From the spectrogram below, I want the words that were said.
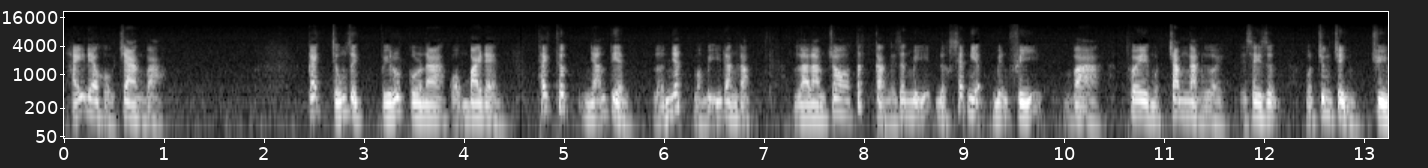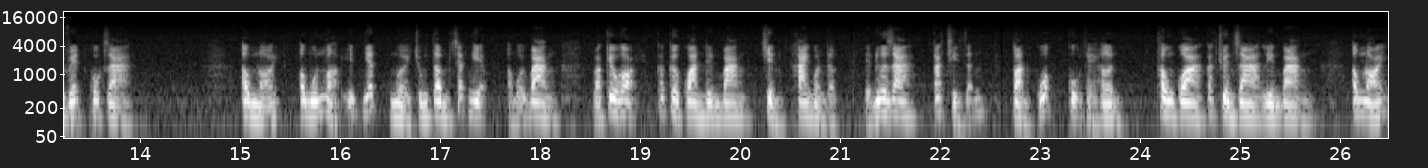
hãy đeo khẩu trang vào. Cách chống dịch virus corona của ông Biden, thách thức nhãn tiền lớn nhất mà Mỹ đang gặp là làm cho tất cả người dân Mỹ được xét nghiệm miễn phí và thuê 100.000 người để xây dựng một chương trình truy vết quốc gia. Ông nói ông muốn mở ít nhất 10 trung tâm xét nghiệm ở mỗi bang và kêu gọi các cơ quan liên bang triển khai nguồn lực để đưa ra các chỉ dẫn toàn quốc cụ thể hơn. Thông qua các chuyên gia liên bang, ông nói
